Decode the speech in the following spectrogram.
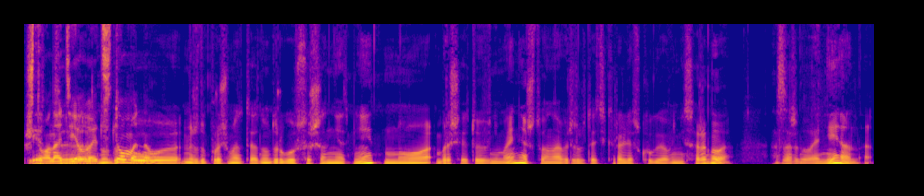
что это она делает с Томаном. Другого, между прочим, это одно другого совершенно не отменяет, но обращаю твое внимание, что она в результате королевскую гавань не сожгла, а сожгла не она.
